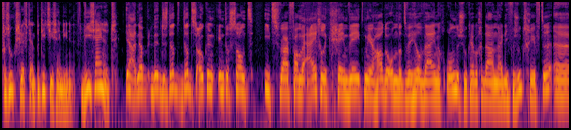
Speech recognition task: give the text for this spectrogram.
verzoekschriften en petities indienen. Wie zijn het? Ja, nou, dus dat, dat is ook een interessant iets waarvan we eigenlijk geen weet meer hadden, omdat we heel weinig onderzoek hebben gedaan naar die verzoekschriften. Uh,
